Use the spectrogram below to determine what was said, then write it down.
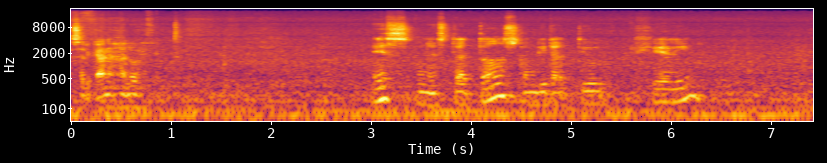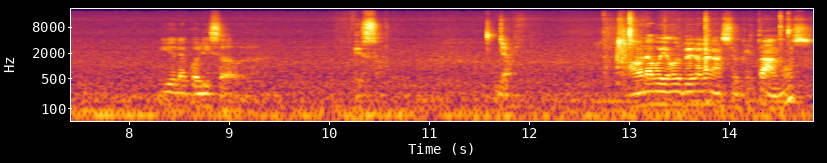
cercanas a los efectos. Es un Stratones con Guitar Tube Heavy y el ecualizador. Eso. Ya. Ahora voy a volver a la canción que estábamos.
